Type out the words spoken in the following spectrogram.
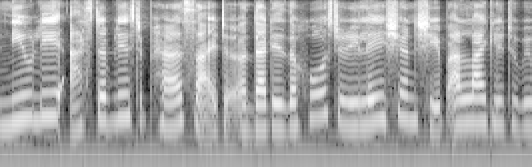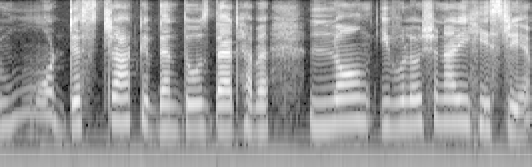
newly established parasite uh, that is the host relationship are likely to be more destructive than those that have a long evolutionary history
